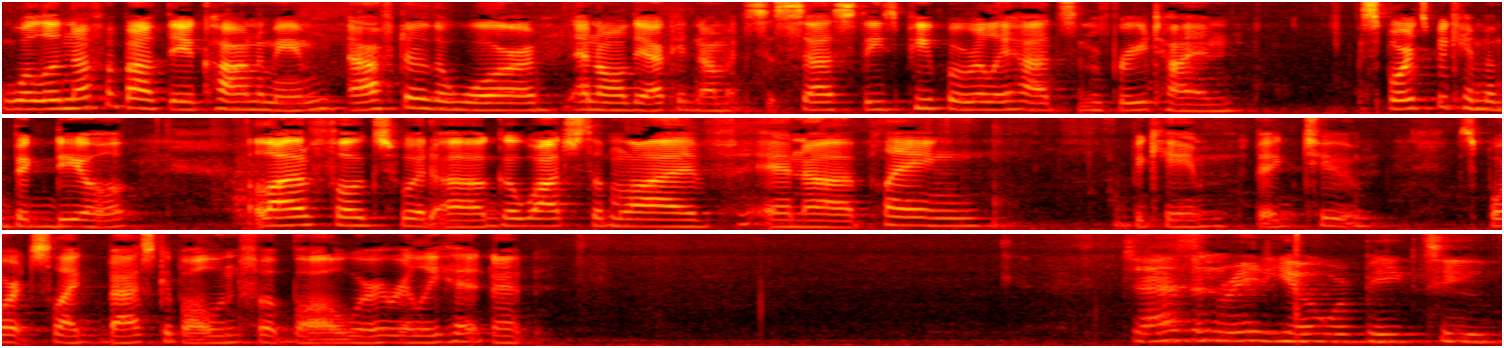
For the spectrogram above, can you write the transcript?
Well, enough about the economy. After the war and all the economic success, these people really had some free time. Sports became a big deal. A lot of folks would uh, go watch them live, and uh, playing became big too. Sports like basketball and football were really hitting it. Jazz and radio were big too.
